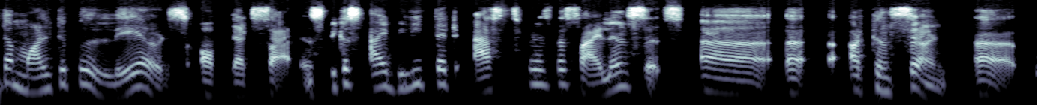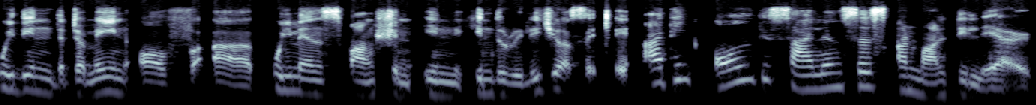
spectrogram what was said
the multiple layers of that silence because I believe that as far as the silences uh, uh, are concerned uh, within the domain of uh, women's function in Hindu religiosity, I think all the silences are multi layered.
